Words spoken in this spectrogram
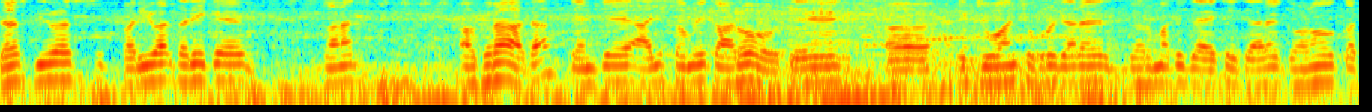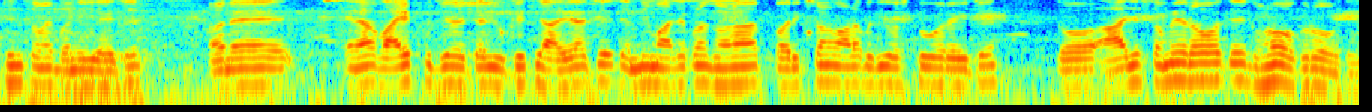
દસ દિવસ પરિવાર તરીકે ઘણા અઘરા હતા. કેમ કે આજે સમય કાઢો તે એક જુવાન છોકરો જ્યારે ઘરમાંથી જાય છે ત્યારે ઘણો કઠિન સમય બની જાય છે. અને એના વાઈફ જે અત્યારે યુકેથી આવ્યા છે તેમની માટે પણ ઘણા પરીક્ષણવાળા બધી વસ્તુઓ રહી છે. તો આ જે સમય રહ્યો તે ઘણો અઘરો હતો.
